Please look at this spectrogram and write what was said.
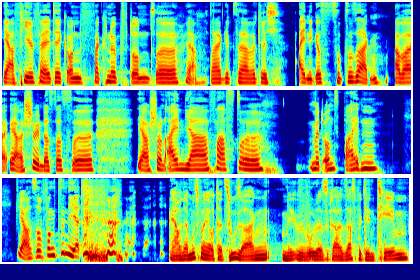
ja vielfältig und verknüpft und äh, ja, da gibt's ja wirklich einiges zu, zu sagen. Aber ja, schön, dass das äh, ja schon ein Jahr fast äh, mit uns beiden ja so funktioniert. ja, und da muss man ja auch dazu sagen, wo du das gerade sagst mit den Themen,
